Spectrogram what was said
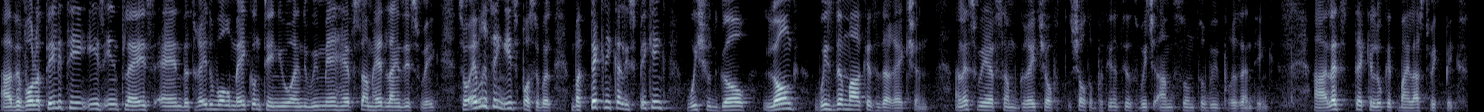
uh, the volatility is in place and the trade war may continue and we may have some headlines this week. So everything is possible, but technically speaking, we should go long with the market's direction unless we have some great short, short opportunities, which I'm soon to be presenting. Uh, let's take a look at my last week picks.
